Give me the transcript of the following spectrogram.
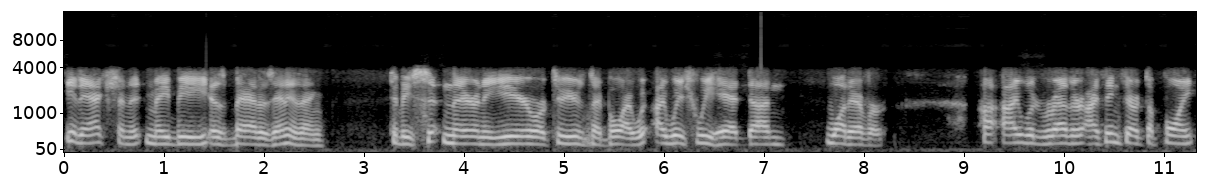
in action it may be as bad as anything. To be sitting there in a year or two years and say, "Boy, I, w- I wish we had done whatever." I would rather. I think they're at the point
